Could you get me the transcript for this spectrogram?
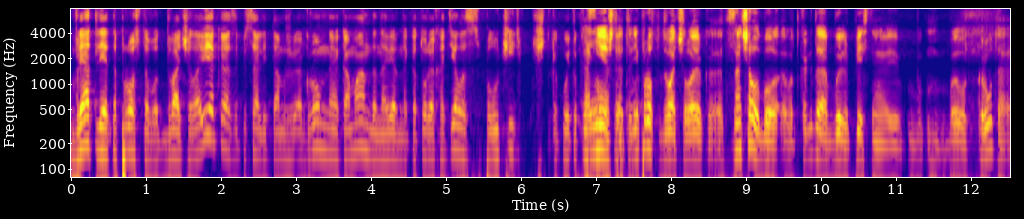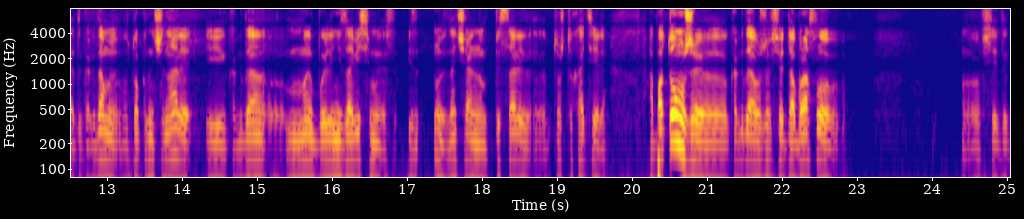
вряд ли это просто вот два человека записали, там же огромная команда, наверное, которая хотела получить какой-то кусок Конечно, это не просто два человека. Это сначала было, вот когда были песни, и было круто, это когда мы только начинали, и когда мы были независимы, ну, изначально писали э, то, что хотели. А потом уже, э, когда уже все это обросло э, все это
